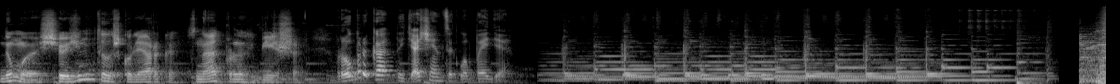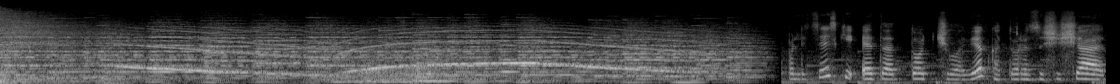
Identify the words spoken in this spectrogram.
Думаю, що юні телешколярки знають про них більше. Рубрика Дитяча енциклопедія. Полицейский – это тот человек, который защищает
